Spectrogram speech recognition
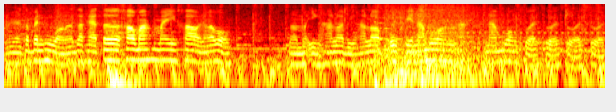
เนี่ยก็เป็นห่วงนะจะแคตเตอร์เข้ามาไม่เข้านะครับผมมามาอีกห้ารอบอีกห้ารอบโอเคน้ำม่วงนะน้ำม่วงสวยสวยสวยสวย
